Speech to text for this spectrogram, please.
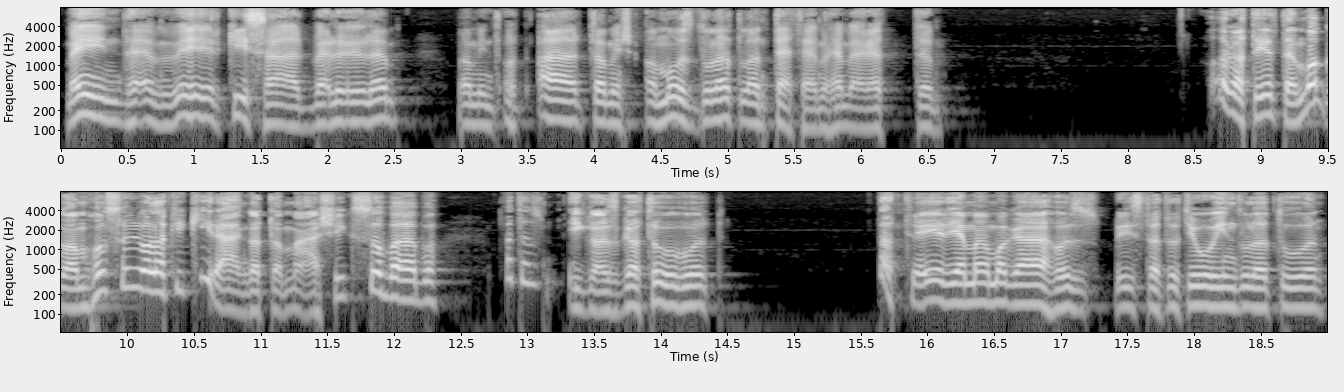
Minden vér kiszállt belőlem, amint ott álltam, és a mozdulatlan tetemre meredtem. Arra tértem magamhoz, hogy valaki kirángat a másik szobába. Hát az igazgató volt. Na térje már magához, biztatott jó indulatúan.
